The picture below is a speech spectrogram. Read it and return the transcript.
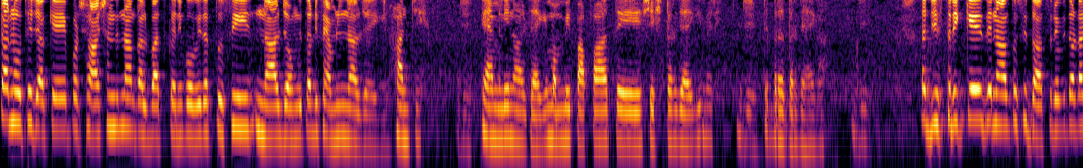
ਤੁਹਾਨੂੰ ਉੱਥੇ ਜਾ ਕੇ ਪ੍ਰਸ਼ਾਸਨ ਦੇ ਨਾਲ ਗੱਲਬਾਤ ਕਰਨੀ ਪਵੇ ਤਾਂ ਤੁਸੀਂ ਨਾਲ ਜਾਓਗੇ ਤੁਹਾਡੀ ਫੈਮਿਲੀ ਨਾਲ ਜਾਏਗੀ। ਹਾਂਜੀ। ਜੀ। ਫੈਮਿਲੀ ਨਾਲ ਜਾਏਗੀ ਮੰਮੀ ਪਾਪਾ ਤੇ ਸਿਸਟਰ ਜਾਏਗੀ ਮੇਰੀ ਜੀ। ਤੇ ਬ੍ਰਦਰ ਜਾਏਗਾ। ਜੀ। ਤਾਂ ਜਿਸ ਤਰੀਕੇ ਦੇ ਨਾਲ ਤੁਸੀਂ ਦੱਸ ਰਹੇ ਹੋ ਵੀ ਤੁਹਾਡਾ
